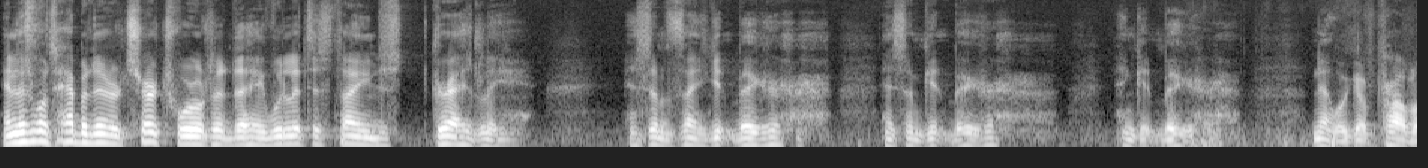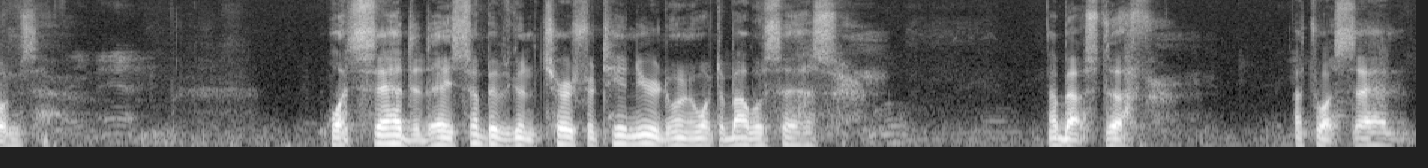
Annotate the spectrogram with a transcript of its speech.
And that's what's happened in our church world today. We let this thing just gradually, and some of the things get bigger and some get bigger and get bigger. Now we got problems. Amen. What's sad today, some people go to church for 10 years don't know what the Bible says about stuff. That's what's sad.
